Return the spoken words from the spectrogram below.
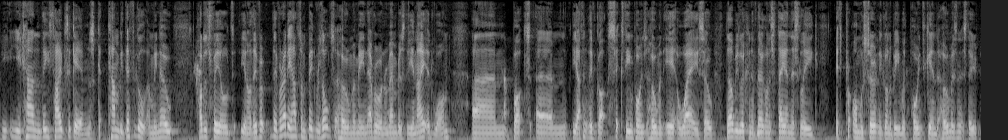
you, you can these types of games can be difficult, and we know Huddersfield, you know, they've they've already had some big results at home. I mean, everyone remembers the United one, um, yeah. but um, yeah, I think they've got 16 points at home and eight away. So they'll be looking if they're going to stay in this league. It's pr- almost certainly going to be with points gained at home, isn't it, Steve?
